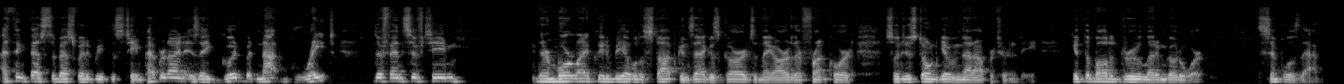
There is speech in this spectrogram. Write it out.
I think that's the best way to beat this team. Pepperdine is a good but not great defensive team. They're more likely to be able to stop Gonzaga's guards than they are their front court. So just don't give them that opportunity. Get the ball to Drew, let him go to work. Simple as that.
